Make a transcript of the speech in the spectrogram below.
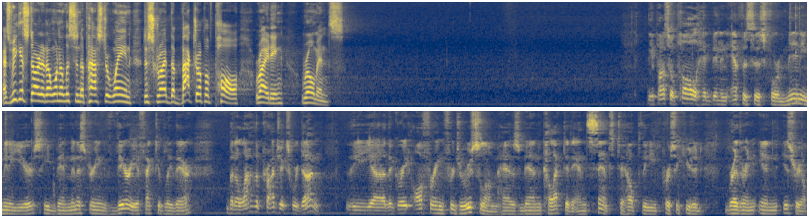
As we get started, I want to listen to Pastor Wayne describe the backdrop of Paul writing Romans. The Apostle Paul had been in Ephesus for many, many years. He'd been ministering very effectively there, but a lot of the projects were done. The, uh, the great offering for Jerusalem has been collected and sent to help the persecuted brethren in Israel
